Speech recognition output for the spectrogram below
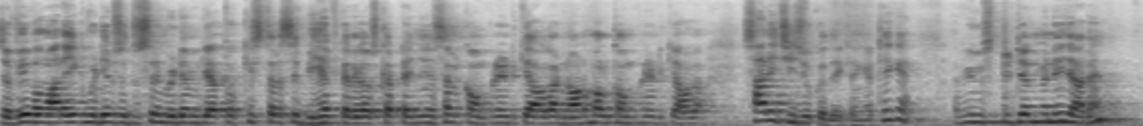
जब वेव हमारा एक मीडियम से दूसरे मीडियम गया तो किस तरह से बिहेव करेगा उसका टेंजेंशियल कंपोनेंट क्या होगा नॉर्मल कंपोनेंट क्या होगा सारी चीज़ों को देखेंगे ठीक है? अभी उस डिटेल में नहीं जा रहे हैं।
